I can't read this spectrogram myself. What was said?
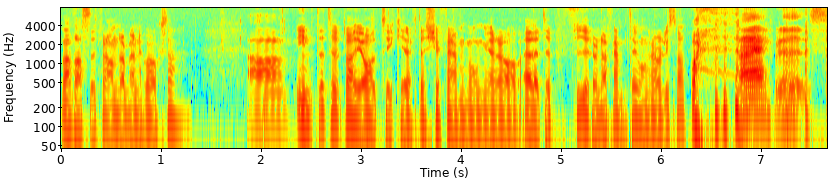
fantastiskt för andra människor också. ja. Inte typ vad jag tycker efter 25 gånger av, eller typ 450 gånger av lyssnat på det. Nej precis.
